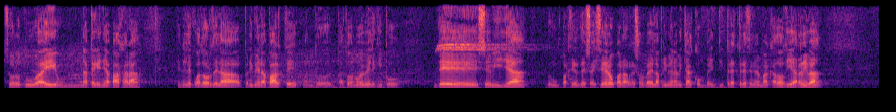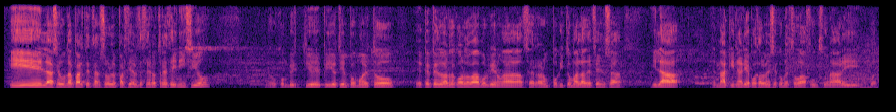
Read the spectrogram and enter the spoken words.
solo tuvo ahí una pequeña pájara en el Ecuador de la primera parte, cuando empató 9 el equipo de Sevilla, luego un parcial de 6-0 para resolver la primera mitad con 23-13 en el marcador, 10 arriba, y la segunda parte tan solo el parcial de 0-3 de inicio, lo convirtió, pidió tiempo muerto eh, Pepe Eduardo Córdoba, volvieron a cerrar un poquito más la defensa y la maquinaria pozalbense comenzó a funcionar y bueno,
